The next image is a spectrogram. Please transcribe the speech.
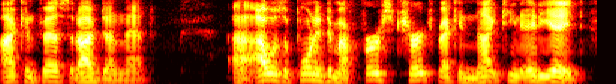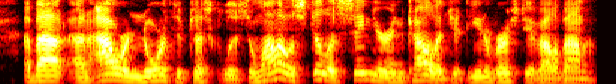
I confess that I've done that. Uh, I was appointed to my first church back in 1988, about an hour north of Tuscaloosa, while I was still a senior in college at the University of Alabama.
